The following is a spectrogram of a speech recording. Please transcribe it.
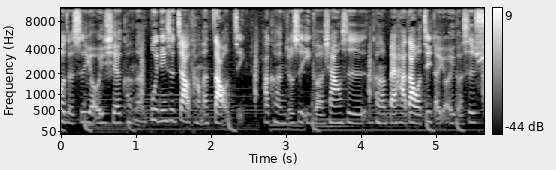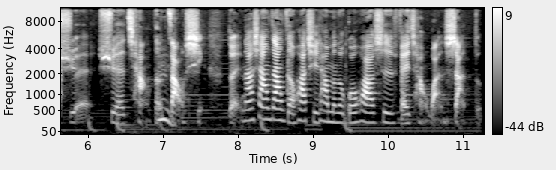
或者是有一些可能不一定是教堂的造景，它可能就是一个像是可能北海道，我记得有一个是雪雪场的造型。嗯对，那像这样子的话，其实他们的规划是非常完善的。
